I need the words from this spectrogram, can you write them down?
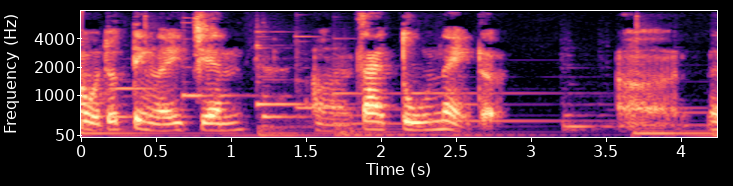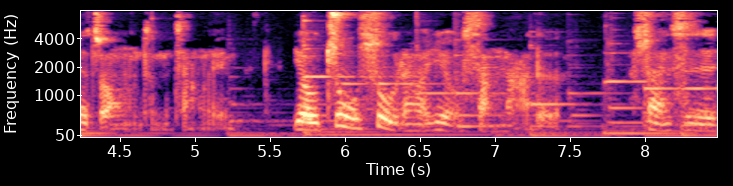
以我就订了一间，嗯，在都内的，呃，那种怎么讲嘞，有住宿，然后又有桑拿的，算是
